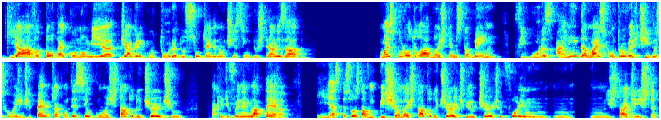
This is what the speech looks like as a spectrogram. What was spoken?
guiava toda a economia de agricultura do Sul, que ainda não tinha se industrializado. Mas, por outro lado, nós temos também figuras ainda mais controvertidas, como a gente pega o que aconteceu com a estátua do Churchill, acredito que foi na Inglaterra. E as pessoas estavam pichando a estátua do Churchill, e o Churchill foi um, um, um estadista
